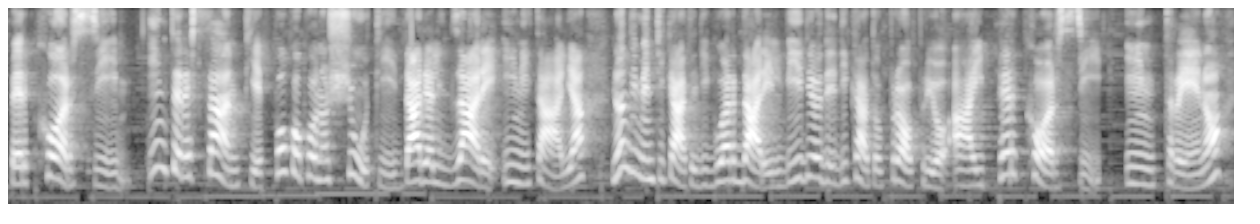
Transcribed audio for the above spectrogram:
percorsi interessanti e poco conosciuti da realizzare in Italia, non dimenticate di guardare il video dedicato proprio ai percorsi in treno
